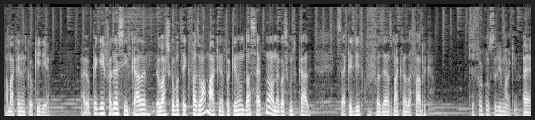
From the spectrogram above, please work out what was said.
a máquina que eu queria. Aí eu peguei e falei assim, cara, eu acho que eu vou ter que fazer uma máquina, porque não dá certo não, o negócio é muito caro. Você acredita que eu fui fazer as máquinas da fábrica? Você foi construir máquina? É,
